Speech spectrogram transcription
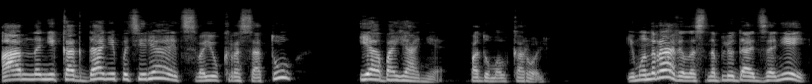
Анна никогда не потеряет свою красоту и обаяние, — подумал король. Ему нравилось наблюдать за ней,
